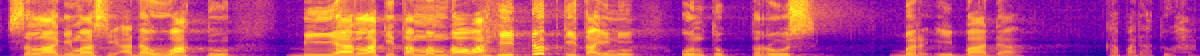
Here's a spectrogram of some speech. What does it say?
selagi masih ada waktu, biarlah kita membawa hidup kita ini untuk terus beribadah kepada Tuhan.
